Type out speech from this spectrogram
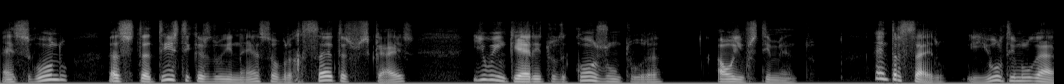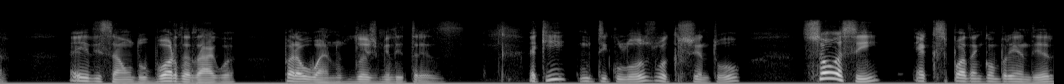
Em segundo, as estatísticas do INE sobre receitas fiscais e o inquérito de conjuntura ao investimento. Em terceiro e último lugar, a edição do Borda d'Água para o ano de 2013. Aqui, meticuloso, acrescentou: só assim é que se podem compreender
